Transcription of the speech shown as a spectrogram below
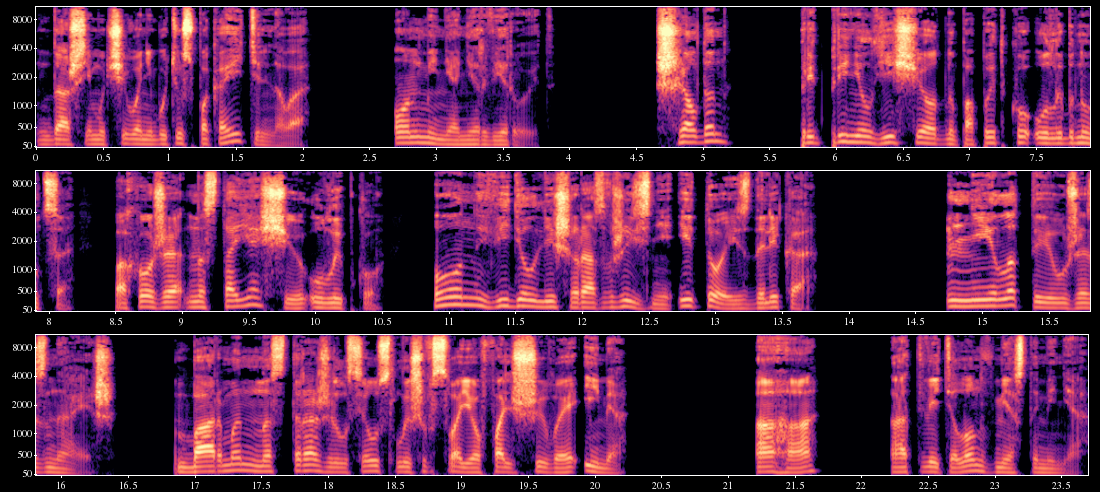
дашь ему чего-нибудь успокоительного? Он меня нервирует». Шелдон предпринял еще одну попытку улыбнуться, Похоже, настоящую улыбку он видел лишь раз в жизни, и то издалека. «Нила ты уже знаешь». Бармен насторожился, услышав свое фальшивое имя. «Ага», — ответил он вместо меня.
